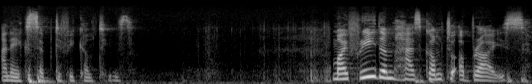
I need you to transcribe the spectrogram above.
and I accept difficulties. My freedom has come to a price.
